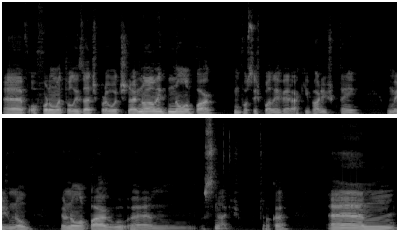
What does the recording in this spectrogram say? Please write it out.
uh, ou foram atualizados para outros cenários. Normalmente não apago, como vocês podem ver, há aqui vários que têm o mesmo nome. Eu não apago um, cenários, ok? Um,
